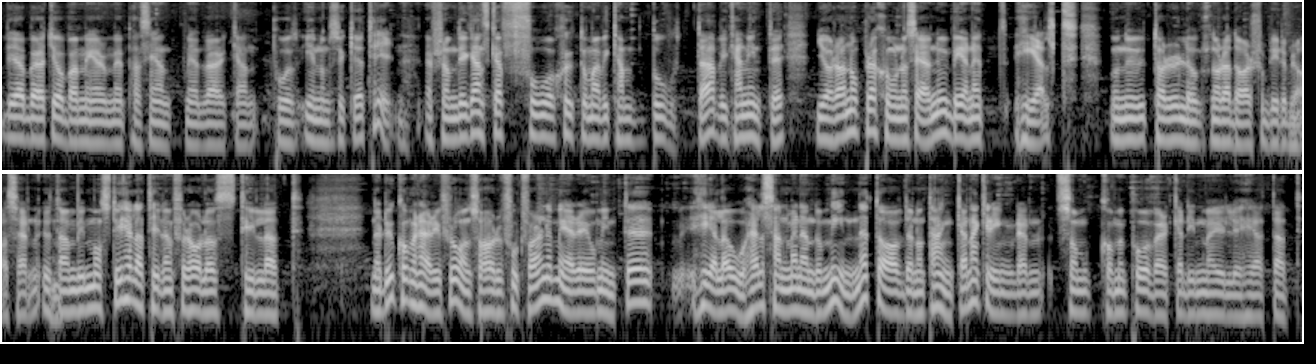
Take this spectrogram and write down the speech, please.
vi har börjat jobba mer med patientmedverkan på, inom psykiatrin. Eftersom det är ganska få sjukdomar vi kan bota. Vi kan inte göra en operation och säga nu är benet helt och nu tar du det lugnt några dagar så blir det bra sen. Utan vi måste hela tiden förhålla oss till att när du kommer härifrån så har du fortfarande med dig, om inte hela ohälsan, men ändå minnet av den och tankarna kring den som kommer påverka din möjlighet att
